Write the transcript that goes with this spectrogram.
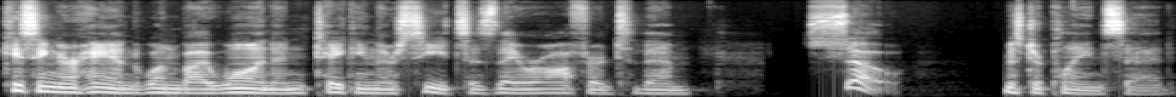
kissing her hand one by one and taking their seats as they were offered to them. So, Mr. Plain said,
